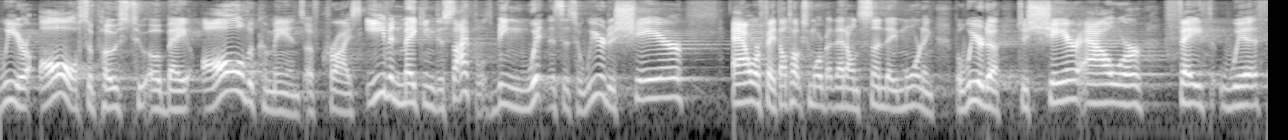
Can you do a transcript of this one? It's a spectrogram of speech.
we are all supposed to obey all the commands of Christ, even making disciples, being witnesses. So we are to share our faith. I'll talk some more about that on Sunday morning, but we are to, to share our faith with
